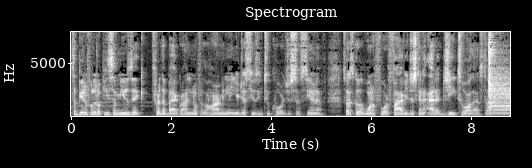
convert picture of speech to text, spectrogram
It's a beautiful little piece of music for the background, you know, for the harmony, and you're just using two chords, just a C and F. So let's go to one, four, five. You're just gonna add a G to all that stuff.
